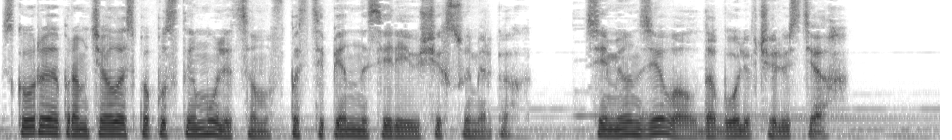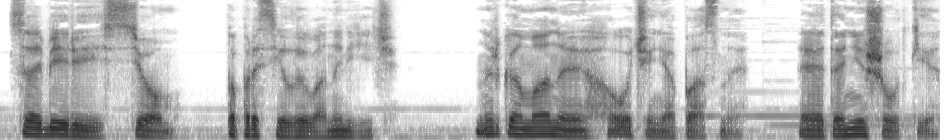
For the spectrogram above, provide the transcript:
Скорая промчалась по пустым улицам в постепенно сереющих сумерках. Семен зевал до боли в челюстях. «Соберись, Сем», – попросил Иван Ильич. «Наркоманы очень опасны. Это не шутки.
